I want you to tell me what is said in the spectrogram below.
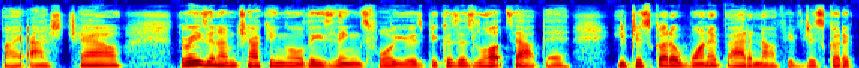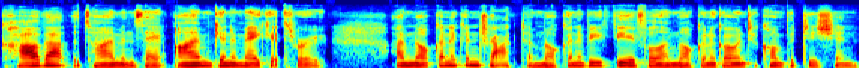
by Ash Chow. The reason I'm chucking all these things for you is because there's lots out there. You've just got to want it bad enough. You've just got to carve out the time and say, I'm going to make it through. I'm not going to contract. I'm not going to be fearful. I'm not going to go into competition.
